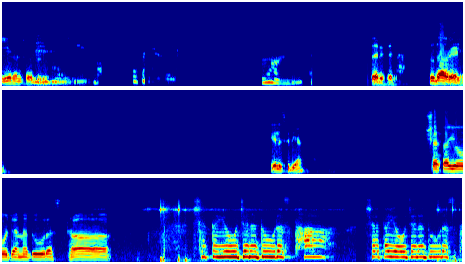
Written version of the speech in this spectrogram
ಏನಂತ ಸರಿ ಸರಿ. ಸುಧಾ ಅವ್ರು ಹೇಳಿ. ಕೇಳಿಸಿದ್ಯಾ ಶತಯೋಜನ ದೂರಸ್ಥ ಶತಯೋಜನ ದೂರಸ್ಥ ಶತಯೋಜನ ದೂರಸ್ಥ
